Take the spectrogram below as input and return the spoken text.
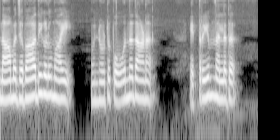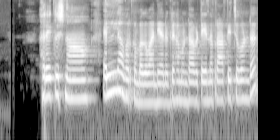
നാമജപാദികളുമായി മുന്നോട്ട് പോകുന്നതാണ് എത്രയും നല്ലത്. ഹരേ കൃഷ്ണ. എല്ലാവർക്കും ഭഗവാന്റെ അനുഗ്രഹം ഉണ്ടാവട്ടെ എന്ന് പ്രാർത്ഥിച്ചുകൊണ്ട്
